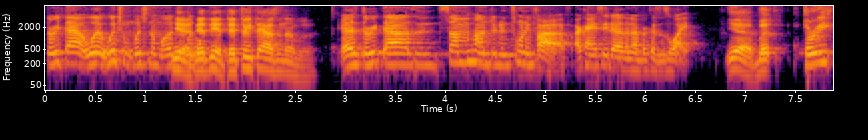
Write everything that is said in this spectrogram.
Three thousand. Which which number? Yeah, that that, that three thousand number. That's three thousand some hundred and twenty five. I can't see the other number because it's white. Yeah, but three.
